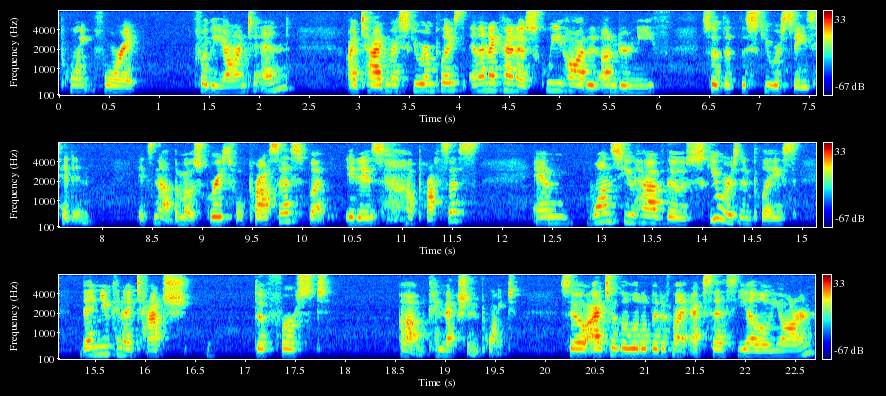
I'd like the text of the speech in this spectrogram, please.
point for it for the yarn to end. I tied my skewer in place and then I kind of squee-hawed it underneath so that the skewer stays hidden. It's not the most graceful process, but it is a process. And once you have those skewers in place, then you can attach the first um, connection point. So I took a little bit of my excess yellow yarn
